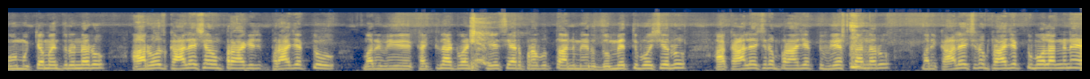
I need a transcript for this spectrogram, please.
మీ ముఖ్యమంత్రి ఉన్నారు. ఆ రోజు కాళేశ్వరం ప్రాజెక్టు మరి కట్టినటువంటి కేసీఆర్ ప్రభుత్వాన్ని మీరు దుమ్మెత్తిపోసిర్రు ఆ కాళేశ్వరం ప్రాజెక్టు వేస్ట్ అన్నారు మరి కాళేశ్వరం ప్రాజెక్టు మూలంగానే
